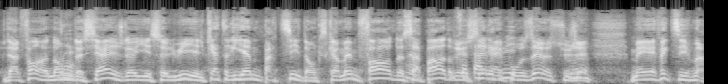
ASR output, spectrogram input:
Puis dans le fond, en nombre de sièges, là, il est celui, il est le quatrième parti. Donc, c'est quand même fort de sa part de réussir à imposer un sujet. Mais effectivement,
